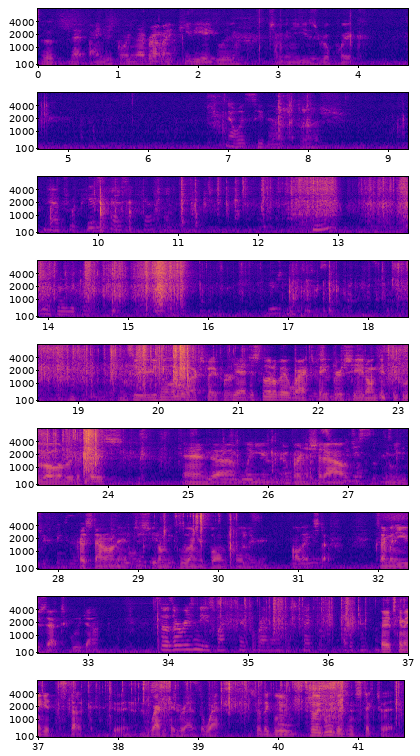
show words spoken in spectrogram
to the, that binder's board. And I brought my PVA glue, which I'm gonna use real quick. Now, let's see that. Brush. Natural This has a cap on it. Yes, I look at. Yours needs to And so you're using a little wax paper. Yeah, just a little bit of wax paper so you don't get the glue all over the place. And um, when you burnish it out, when you press down on it, just so you don't get glue on your bone folder, all that stuff. Because I'm going to use that to glue down. So is there a reason to use wax paper rather than just paper, other paper? It's going to get stuck to it. Wax paper has the wax, so the glue, so the glue doesn't stick to it.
